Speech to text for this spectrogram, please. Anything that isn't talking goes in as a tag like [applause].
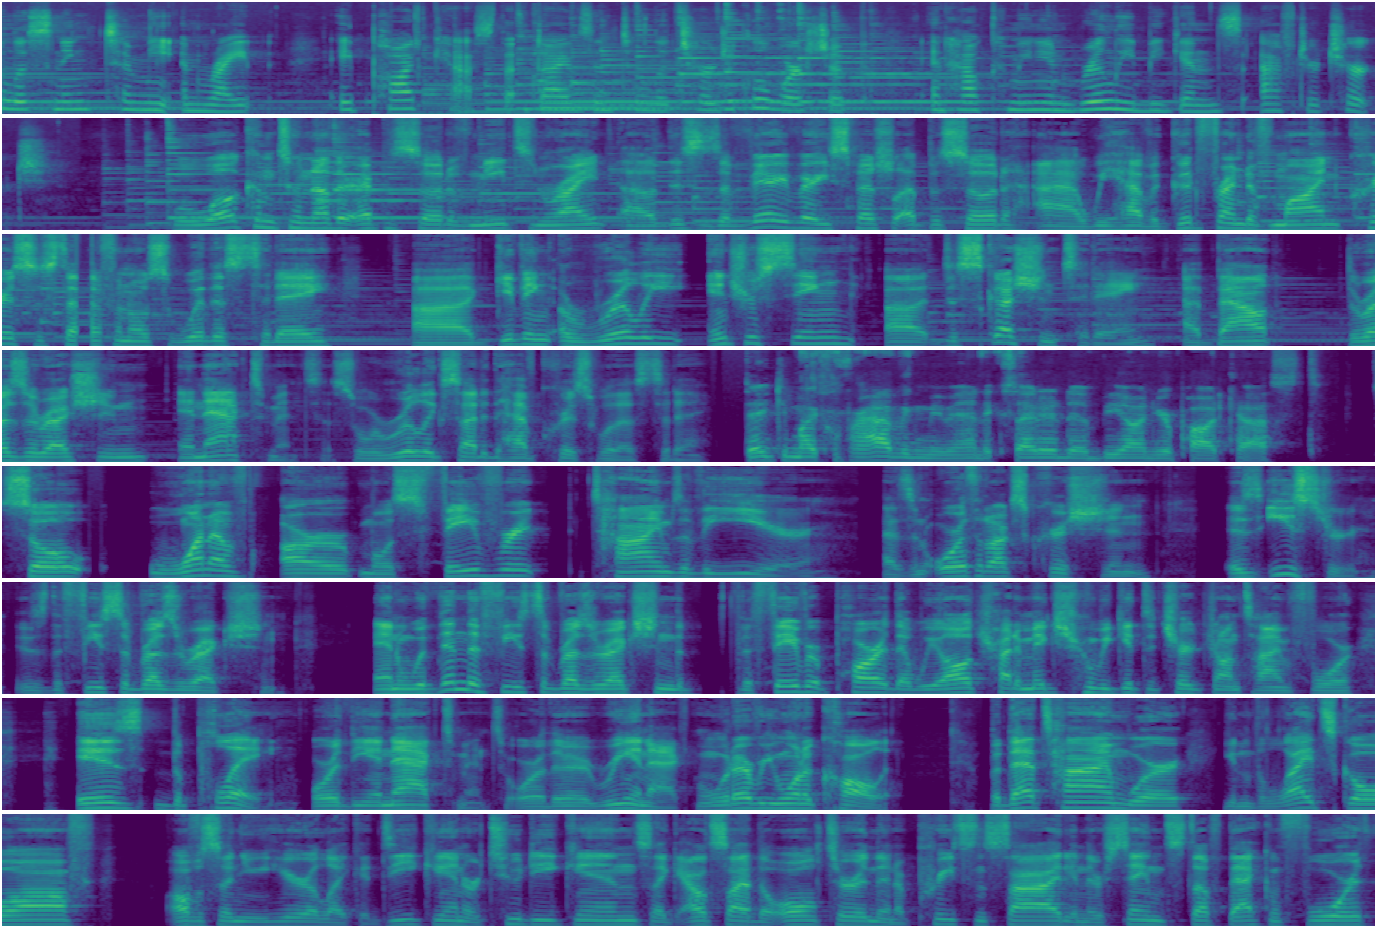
are listening to Meet and Right, a podcast that dives into liturgical worship and how communion really begins after church. Well, welcome to another episode of Meets and Right. Uh, this is a very, very special episode. Uh, we have a good friend of mine, Chris Estafanous, with us today, uh, giving a really interesting uh, discussion today about the resurrection enactment. So we're really excited to have Chris with us today. Thank you, Michael, for having me, man. Excited to be on your podcast. So, one of our most favorite times of the year as an Orthodox Christian is Easter, is the Feast of Resurrection. And within the Feast of Resurrection, the, the favorite part that we all try to make [laughs] sure we get to church on time for is the play or the enactment or the reenactment, whatever you want to call it. But that time where, you know, the lights go off, all of a sudden you hear like a deacon or two deacons like outside the altar and then a priest inside and they're saying stuff back and forth.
